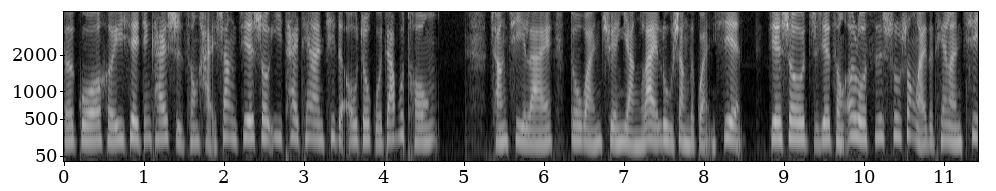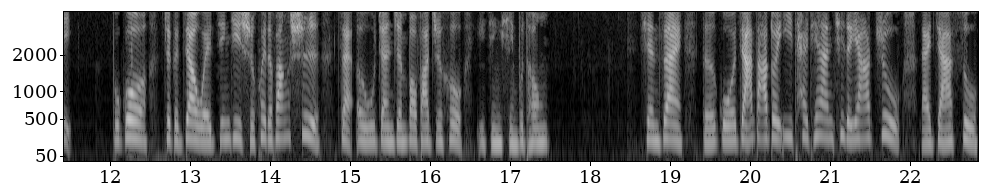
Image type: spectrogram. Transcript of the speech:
德国和一些已经开始从海上接收液态天然气的欧洲国家不同。长期以来都完全仰赖陆上的管线接收直接从俄罗斯输送来的天然气。不过，这个较为经济实惠的方式在俄乌战争爆发之后已经行不通。现在，德国加大对液态天然气的压注，来加速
